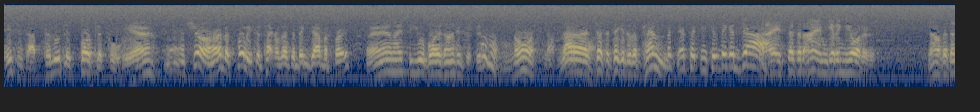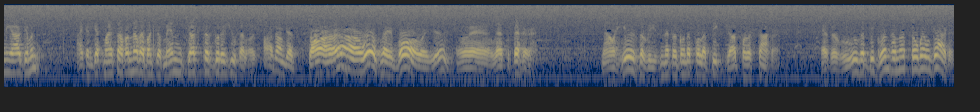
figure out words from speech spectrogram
safe is absolutely bulletproof. Yeah? Yeah, sure, Herb. It's foolish to tackle such a big job at first. Well, I see you boys aren't interested. Oh, no, it's not. No, ah, it's just a ticket to the pen. But you're picking too big a job. I said that I'm giving the orders. Now, if there's any argument, I can get myself another bunch of men just as good as you fellows. Oh, don't get sore. Oh, we'll play ball with you. Well, that's better. Now, here's the reason that we're going to pull a big job for a starter. As a rule, the big ones are not so well guarded.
